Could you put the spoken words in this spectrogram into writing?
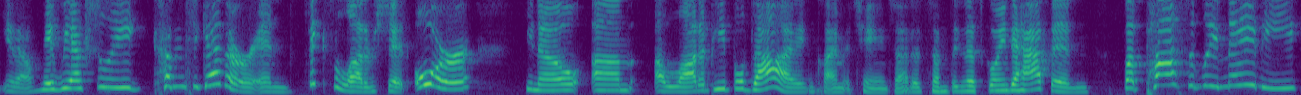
you know, maybe we actually come together and fix a lot of shit. Or, you know, um, a lot of people die in climate change. That is something that's going to happen. But possibly, maybe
